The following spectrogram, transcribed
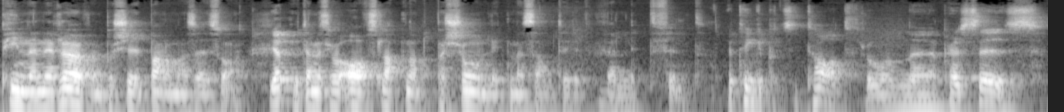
pinnen i röven på kypan om man säger så. jag, Utan det ska vara avslappnat och personligt men samtidigt väldigt fint. Jag tänker på ett citat från uh, Perseus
